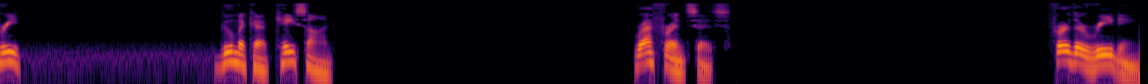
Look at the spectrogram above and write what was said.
III Gumaca, Quezon. References. Further reading.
